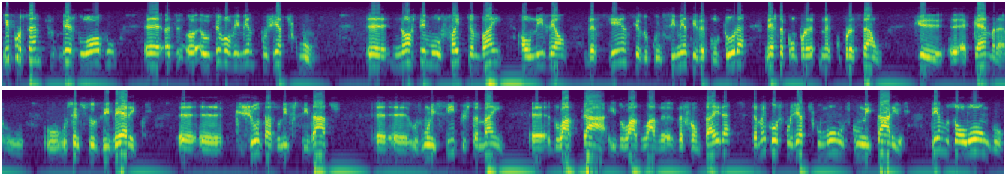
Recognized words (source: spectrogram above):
E, portanto, desde logo, uh, o desenvolvimento de projetos comuns. Uh, nós temos feito também ao nível da ciência, do conhecimento e da cultura, nesta na cooperação que a Câmara, o, o, o Centro de Estudos Ibéricos, que junta as universidades, os municípios também do lado de cá e do lado lá da, da fronteira, também com os projetos comuns, comunitários, temos ao longo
